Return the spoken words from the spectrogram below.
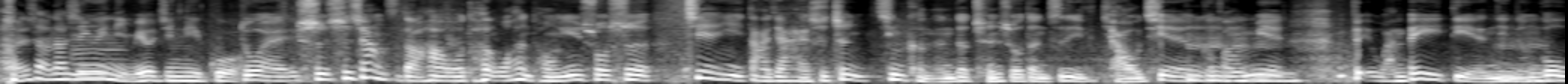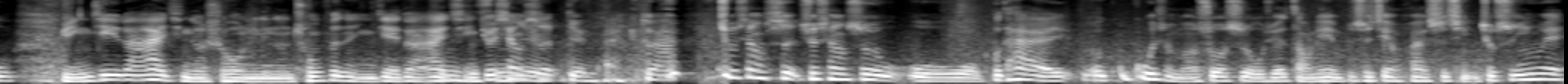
很少，那是因为你没有经历过。对，是是这样子的哈，我很我很同意，说是建议大家还是正尽可能的成熟，等自己的条件嗯各方面备完备一点，你能够迎接一段爱情的时候，你能充分的迎接一段爱情，就像是电台，对啊，就像是就像是我我不太呃为什么说是我觉得早恋也不是件坏事情，就是因为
